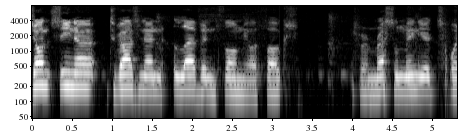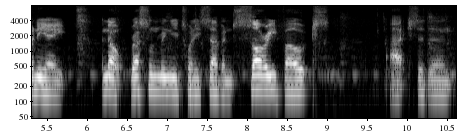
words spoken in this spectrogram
John Cena 2011 formula, folks. From WrestleMania 28. No, WrestleMania 27. Sorry, folks. Accident.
